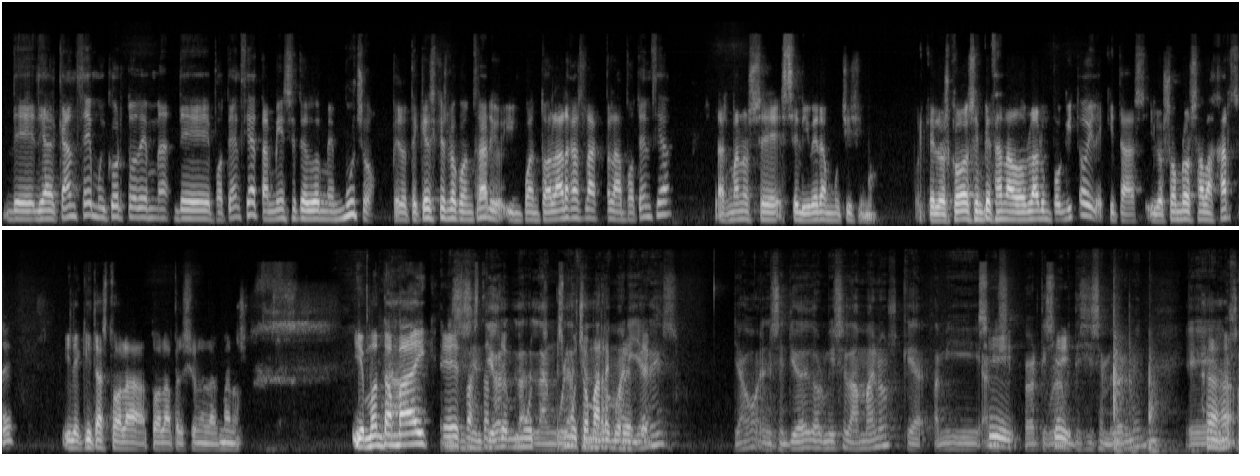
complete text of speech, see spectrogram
de, de alcance, muy corto de, potencia, también se te duermen mucho, pero te crees que es lo contrario. Y en cuanto alargas la, la potencia, las manos se, se liberan muchísimo, porque los codos empiezan a doblar un poquito y le quitas, y los hombros a bajarse y le quitas toda la, toda la presión en las manos. Y en mountain La- bike en es, bastante, sentido, la- mu- la es angulación mucho más recurrente. Yago, en el sentido de dormirse las manos, que a mí, a particularmente sí. se me duermen, eh, los-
